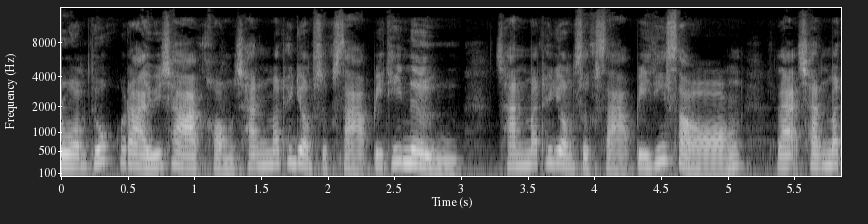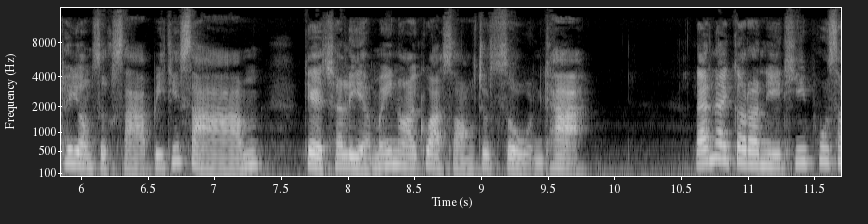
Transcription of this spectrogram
รวมทุกรายวิชาของชั้นมัธยมศึกษาปีที่ 1 ชั้นมัธยมศึกษาปีที่ 2 และชั้นมัธยมศึกษาปีที่ 3 เกรดเฉลี่ยไม่น้อยกว่า 2.0 ค่ะ และในกรณีที่ผู้ส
